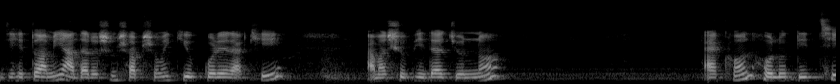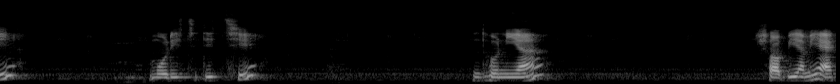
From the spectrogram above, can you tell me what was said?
যেহেতু আমি আদা রসুন সবসময় কিউব করে রাখি আমার সুবিধার জন্য। এখন হলুদ দিচ্ছি। মরিচ দিচ্ছি, ধনিয়া, সবই আমি এক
